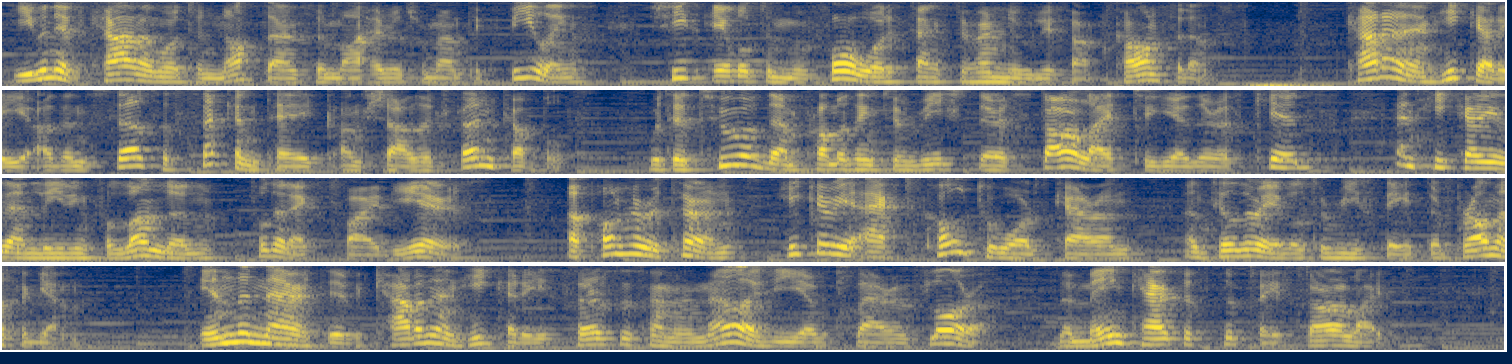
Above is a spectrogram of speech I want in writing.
Even if Karen were to not answer Mahiru's romantic feelings, she's able to move forward thanks to her newly found confidence. Karen and Hikari are themselves a second take on childhood friend couples, with the two of them promising to reach their starlight together as kids, and Hikari then leaving for London for the next five years. Upon her return, Hikari acts cold towards Karen until they're able to restate their promise again. In the narrative, Karen and Hikari serves as an analogy of Claire and Flora, the main characters of the play Starlight.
